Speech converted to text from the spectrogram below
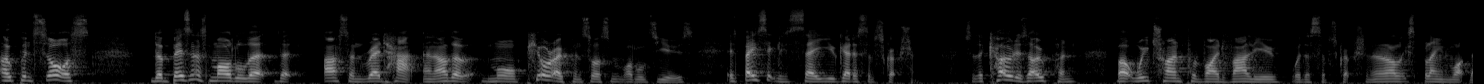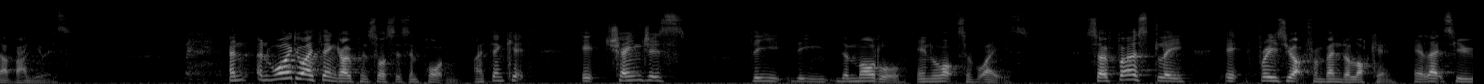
Open source, the business model that, that us and Red Hat and other more pure open source models use is basically to say you get a subscription. So the code is open, but we try and provide value with a subscription, and I'll explain what that value is. And, and why do I think open source is important? I think it, it changes the, the, the model in lots of ways. So firstly, it frees you up from vendor lock-in. It lets you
